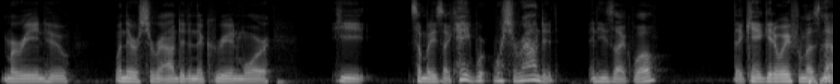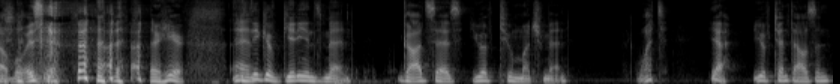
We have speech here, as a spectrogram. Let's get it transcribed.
Marine who, when they were surrounded in the Korean War, he somebody's like, Hey, we're, we're surrounded. And he's like, Well, they can't get away from us now, boys. They're here. you And- think of Gideon's men. God says, You have too much men. What? Yeah, you have 10,000,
